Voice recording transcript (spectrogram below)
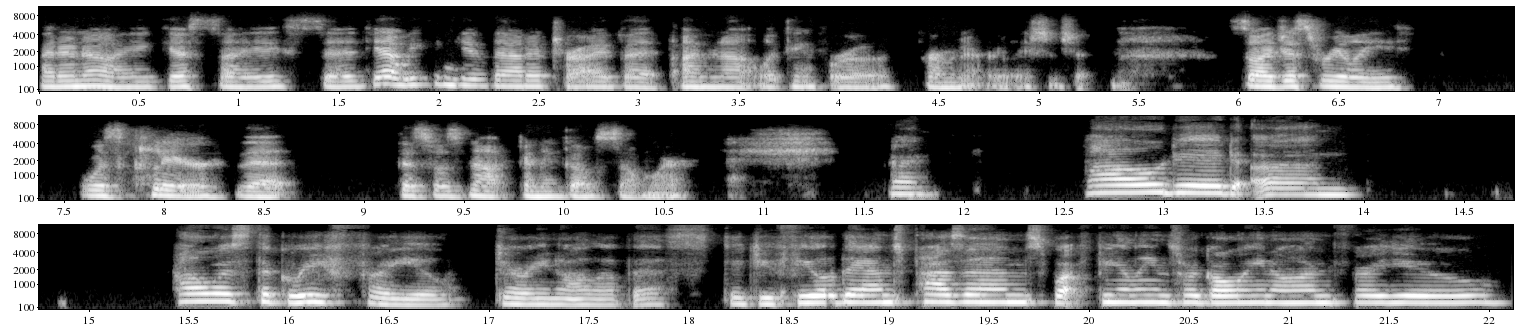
I don't know. I guess I said, yeah, we can give that a try, but I'm not looking for a permanent relationship. So I just really was clear that this was not going to go somewhere. Okay. How did um How was the grief for you during all of this? Did you feel Dan's presence? What feelings were going on for you?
